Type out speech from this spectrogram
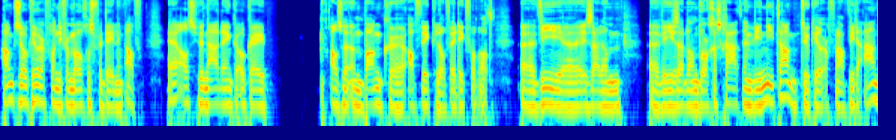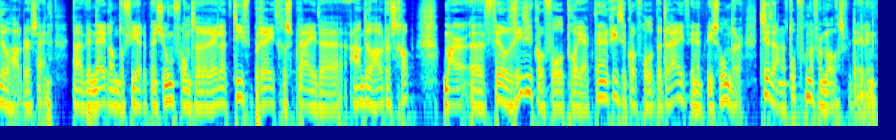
hangt dus ook heel erg van die vermogensverdeling af. als we nadenken, oké, als we een bank uh, afwikkelen of weet ik veel wat, uh, wie is daar dan uh, wie is daar dan door geschaad en wie niet? Hangt natuurlijk heel erg vanaf wie de aandeelhouders zijn. Nou hebben we in Nederland door via de pensioenfondsen relatief breed gespreide aandeelhouderschap. Maar uh, veel risicovolle projecten en risicovolle bedrijven in het bijzonder zitten aan de top van de vermogensverdeling.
